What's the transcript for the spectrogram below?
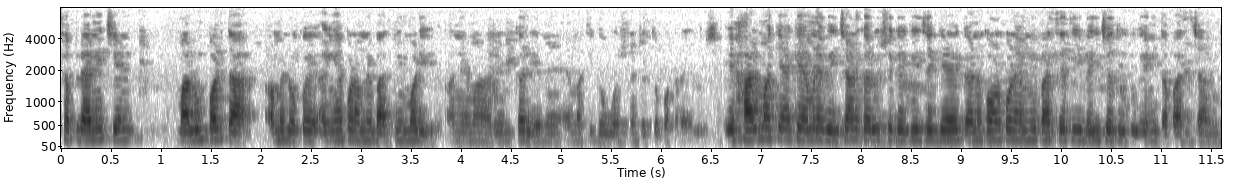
સપ્લાયની ચેન માલુમ પડતા અમે લોકોએ અહીંયા પણ અમને બાતમી મળી અને એમાં રેડ કરી અને એમાંથી ગૌવંશનો જથ્થો પકડાયેલો છે. એ હાલમાં ક્યાં ક્યાં એમણે વેચાણ કર્યું છે કઈ કઈ જગ્યાએ અને કોણ કોણ એમની પાસેથી લઈ જતું હતું, એની તપાસ ચાલુ.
